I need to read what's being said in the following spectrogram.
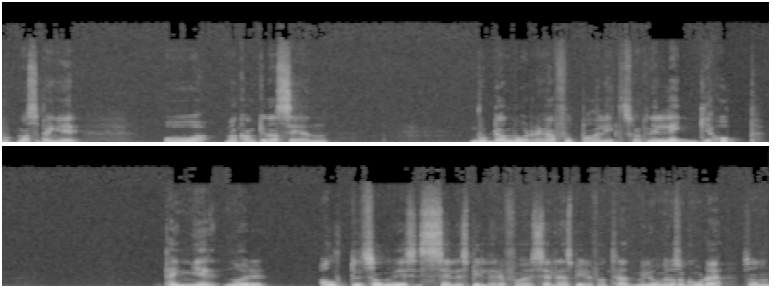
bort masse penger. Og man kan ikke da se en hvordan Vålerenga fotballelite skal kunne legge opp penger når alt sånn vi selger, spillere for, selger en spiller for 30 millioner, og så går det sånn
